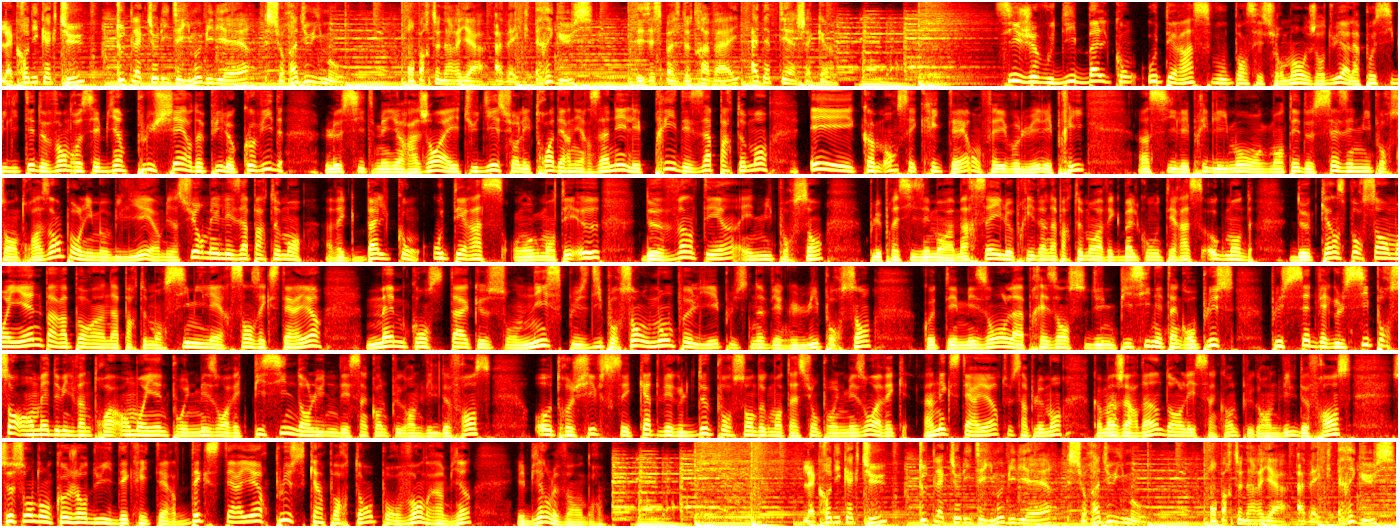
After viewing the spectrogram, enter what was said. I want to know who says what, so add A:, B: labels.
A: La chronique actu, toute l'actualité immobilière sur Radio Imo. En partenariat avec Regus, des espaces de travail adaptés à chacun.
B: Si je vous dis balcon ou terrasse, vous pensez sûrement aujourd'hui à la possibilité de vendre ses biens plus cher depuis le Covid. Le site Meilleur Agent a étudié sur les trois dernières années les prix des appartements et comment ces critères ont fait évoluer les prix. Ainsi, les prix de l'IMO ont augmenté de 16,5% en 3 ans pour l'immobilier, hein, bien sûr, mais les appartements avec balcon ou terrasse ont augmenté, eux, de 21,5%. Plus précisément à Marseille, le prix d'un appartement avec balcon ou terrasse augmente de 15% en moyenne par rapport à un appartement similaire sans extérieur. Même constat que son Nice, plus 10%, ou Montpellier, plus 9,8%. Côté maison, la présence d'une piscine est un gros plus, plus 7,6% en mai 2023 en moyenne pour une maison avec piscine dans l'une des 50 plus grandes villes de France. Autre chiffre, c'est 4,2% d'augmentation pour une maison avec un extérieur tout simplement comme un jardin dans les 50 plus grandes villes de France. Ce sont donc aujourd'hui des critères d'extérieur plus qu'importants pour vendre un bien et bien le vendre.
A: La chronique actu, toute l'actualité immobilière sur Radio Imo. En partenariat avec Regus,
